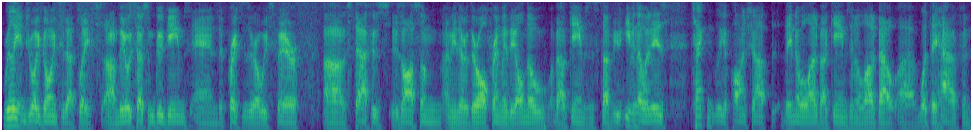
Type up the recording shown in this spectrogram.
really enjoy going to that place. Um, they always have some good games, and the prices are always fair. Uh, staff is, is awesome. I mean, they're, they're all friendly. They all know about games and stuff. Even though it is technically a pawn shop, they know a lot about games and a lot about uh, what they have. And,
